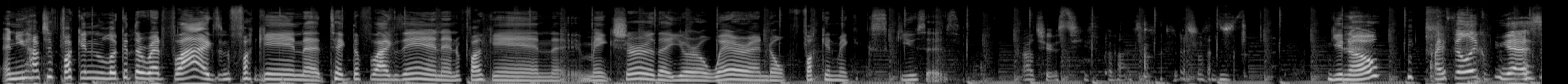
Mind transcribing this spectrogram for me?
And you have to fucking look at the red flags and fucking uh, take the flags in and fucking make sure that you're aware and don't fucking make excuses. I'll cheers to you for that. You know? I feel like Yes.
